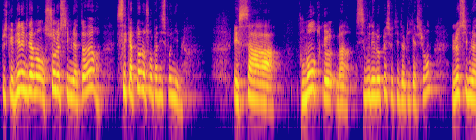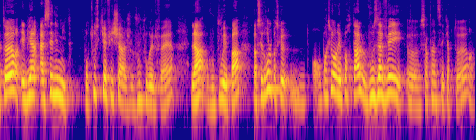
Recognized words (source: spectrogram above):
puisque bien évidemment sur le simulateur ces capteurs ne sont pas disponibles. Et ça vous montre que ben, si vous développez ce type d'application le simulateur est bien à ses limites pour tout ce qui est affichage, vous pourrez le faire. Là, vous ne pouvez pas. Alors c'est drôle parce que en particulier dans les portables, vous avez euh, certains de ces capteurs.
